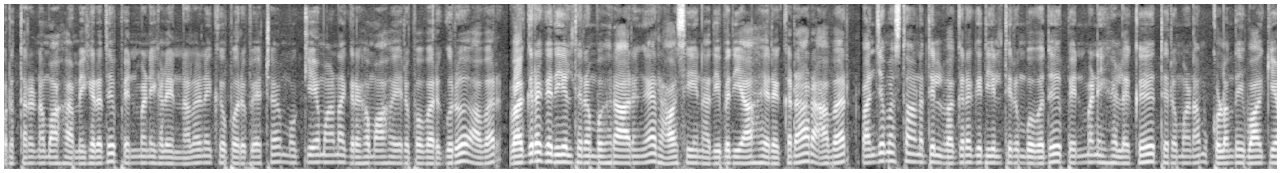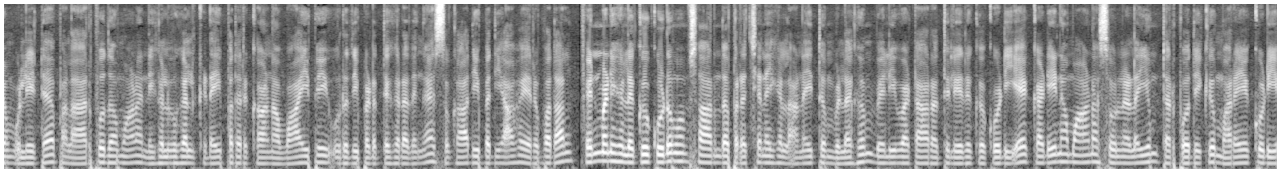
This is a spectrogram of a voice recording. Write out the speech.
ஒரு தருணமாக அமைகிறது. பெண்மணிகளின் நலனுக்கு பொறுப்பேற்ற முக்கியமான கிரகமாக இருப்பவர் குரு அவர். வக்ரகதியில் திரும்புகிறாருங்க ராசியின் அதிபதியாக இருக்கிறார் அவர். பஞ்சமஸ்தானத்தில் வக்ரகதியில் திரும்புவது பெண்மணிகளுக்கு திருமணம் குழந்தை பாக்கியம் உள்ளிட்ட பல அற்புதமான நிகழ்வுகள் கிடைப்பதற்கான வாய்ப்பை உறுதிப்படுத்துகிறதுங்க. சுகாதிபதியாக இருப்பதால் பெண்மணிகளுக்கு குடும்பம் சார்ந்த பிரச்சனைகள் அனைத்தும் விலகும். வெளிவட்டாரத்தில் இருக்கக்கூடிய கடினமான சூழ்நிலையும் தற்போது தற்போதைக்கு மறையக்கூடிய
